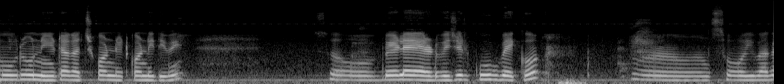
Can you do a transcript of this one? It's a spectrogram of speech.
ಮೂರು ನೀಟಾಗಿ ಹಚ್ಕೊಂಡು ಇಟ್ಕೊಂಡಿದ್ದೀವಿ. ಸೊ ಬೇಳೆ ಎರಡು ವಿಜಿಲ್ ಕೂಗಬೇಕು. ಸೊ ಇವಾಗ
